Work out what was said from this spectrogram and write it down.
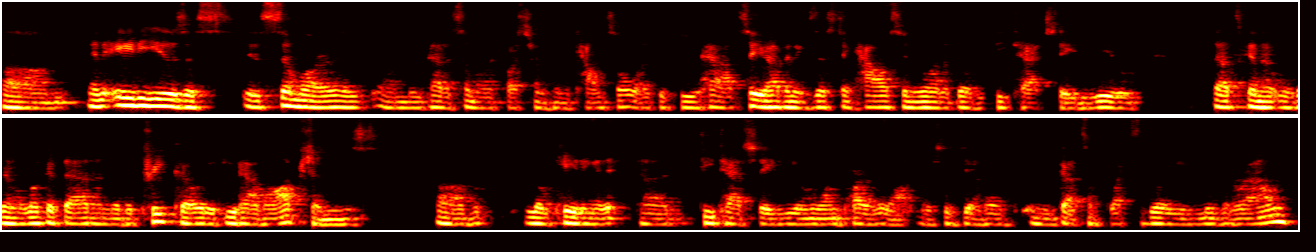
Um, and ADUs is, is similar. Um, we've had a similar question from council. Like if you have, say you have an existing house and you want to build a detached ADU, that's gonna, we're gonna look at that under the tree code. If you have options of locating a, a detached ADU in one part of the lot versus the other, and you've got some flexibility to move it around,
